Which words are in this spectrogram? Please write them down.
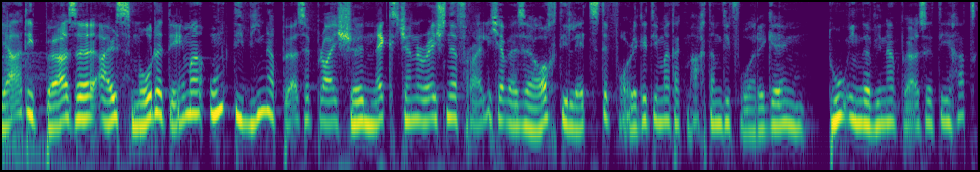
Ja, die Börse als Modethema und die Wiener Börsebläusche Next Generation erfreulicherweise auch. Die letzte Folge, die wir da gemacht haben, die vorige, du in der Wiener Börse, die hat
